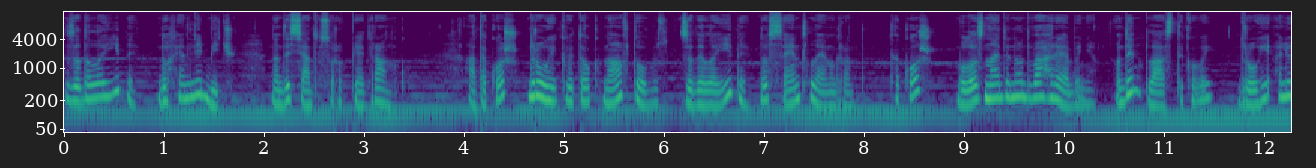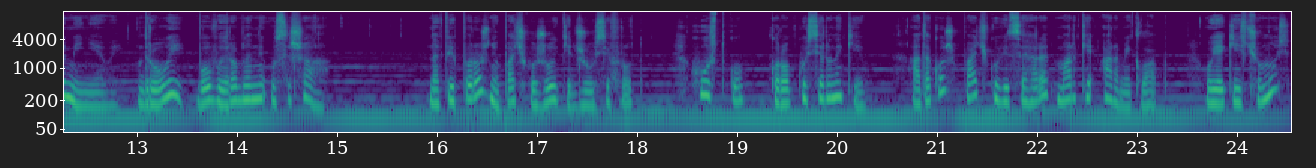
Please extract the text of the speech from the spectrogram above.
з Адалаїди до Хенлі Біч на 10.45 ранку, а також другий квиток на автобус з Аделаїди до Сейнт Ленгранд. Також було знайдено два гребеня: один пластиковий, другий алюмінієвий. Другий був вироблений у США. Навпівпорожню пачку жуйки Juicy Fruit, хустку, коробку сірників, а також пачку від сигарет марки Army Club, у якій чомусь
